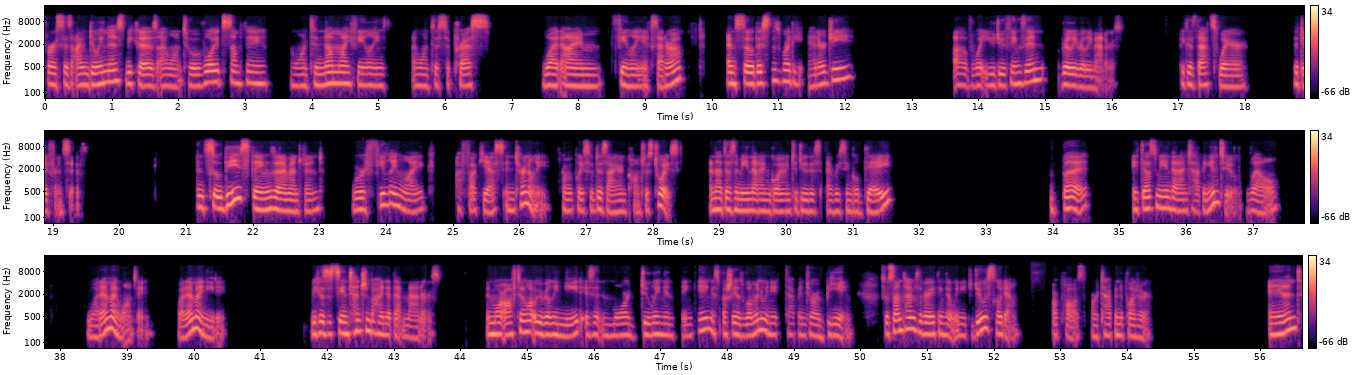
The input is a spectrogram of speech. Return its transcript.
versus I'm doing this because I want to avoid something. I want to numb my feelings. I want to suppress what I'm feeling, etc. And so this is where the energy of what you do things in really, really matters because that's where the difference is. And so these things that I mentioned were feeling like a fuck yes internally from a place of desire and conscious choice. And that doesn't mean that I'm going to do this every single day. But it does mean that I'm tapping into, well, what am I wanting? What am I needing? Because it's the intention behind it that matters. And more often, what we really need isn't more doing and thinking, especially as women, we need to tap into our being. So sometimes the very thing that we need to do is slow down or pause or tap into pleasure. And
